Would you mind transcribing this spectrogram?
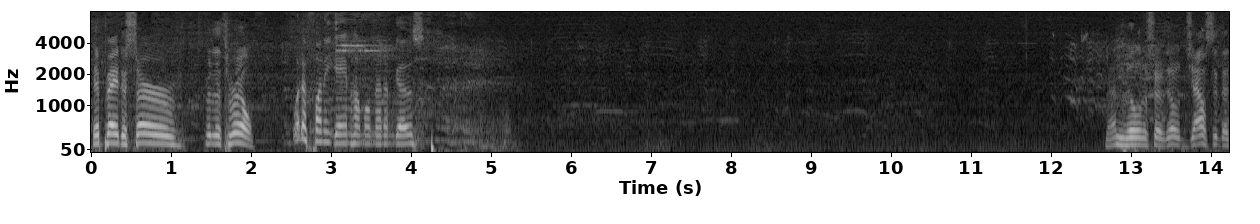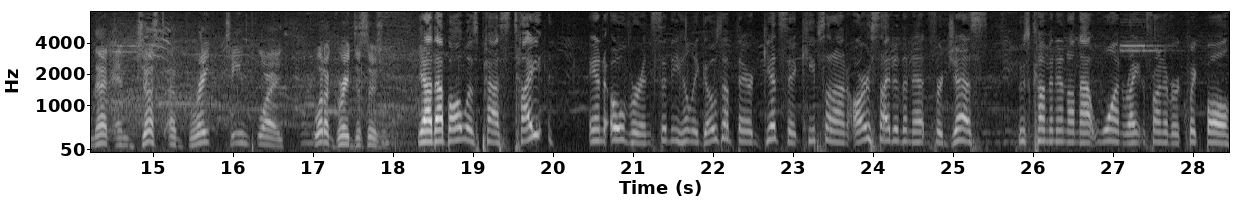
Hippe to serve for the thrill. What a funny game how momentum goes. Nuneviller to. They'll joust at the net, and just a great team play. What a great decision. Yeah, that ball was passed tight and over, and Sydney Hilley goes up there, gets it, keeps it on our side of the net for Jess, who's coming in on that one right in front of her. Quick ball,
